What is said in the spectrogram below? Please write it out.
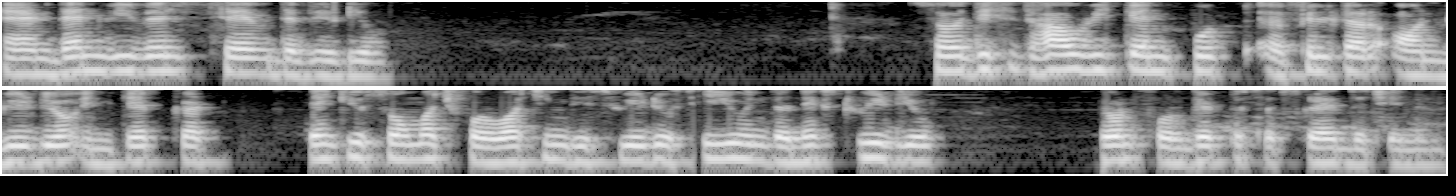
and then we will save the video. So this is how we can put a filter on video in CapCut. Thank you so much for watching this video. See you in the next video. Don't forget to subscribe the channel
